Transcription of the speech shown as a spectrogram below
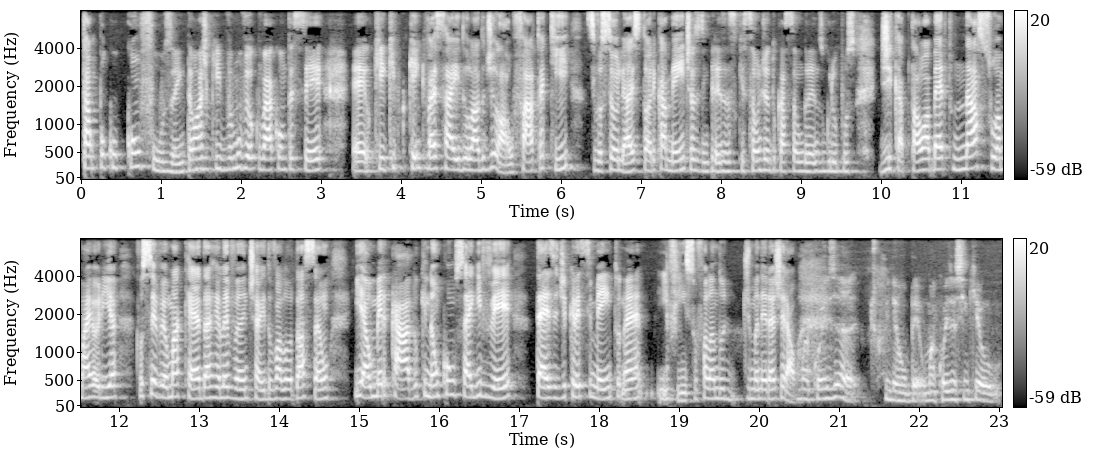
tá um pouco confusa. Então, acho que vamos ver o que vai acontecer, é, o que, que, quem que vai sair do lado de lá. O fato é que, se você olhar historicamente, as empresas que são de educação, grandes grupos de capital aberto, na sua maioria, você vê uma queda relevante aí do valor da ação e é o mercado que não consegue ver tese de crescimento, né? Enfim, isso falando de maneira geral. Uma coisa, desculpa interromper, uma coisa assim que eu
